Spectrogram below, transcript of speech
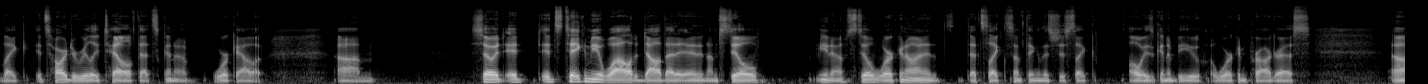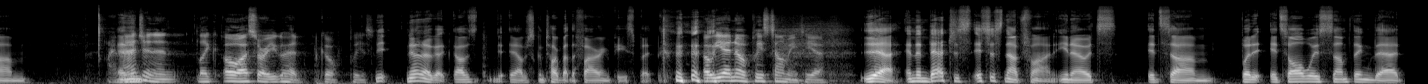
like it's hard to really tell if that's to work out. Um so it, it it's taken me a while to dial that in and i'm still you know still working on it. That's like something that's just like always going to be a work in progress. Um I And then- imagine and like oh uh, sorry you go ahead go please no no i was yeah, i was going to talk about the firing piece but oh yeah no please tell me yeah Yeah, and then that just it's just not fun. You know, it's it's um but it, it's always something that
